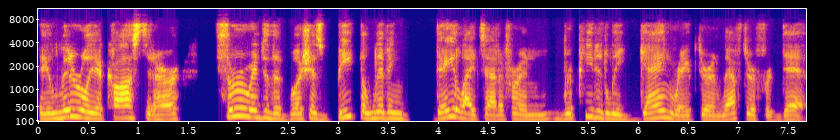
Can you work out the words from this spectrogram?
They literally accosted her, threw her into the bushes, beat the living daylights out of her and repeatedly gang raped her and left her for dead.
